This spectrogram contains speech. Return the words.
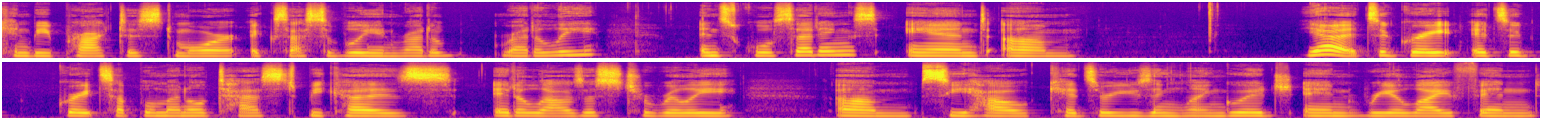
can be practiced more accessibly and readily in school settings. And um, yeah, it's a great it's a great supplemental test because it allows us to really um, see how kids are using language in real life and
